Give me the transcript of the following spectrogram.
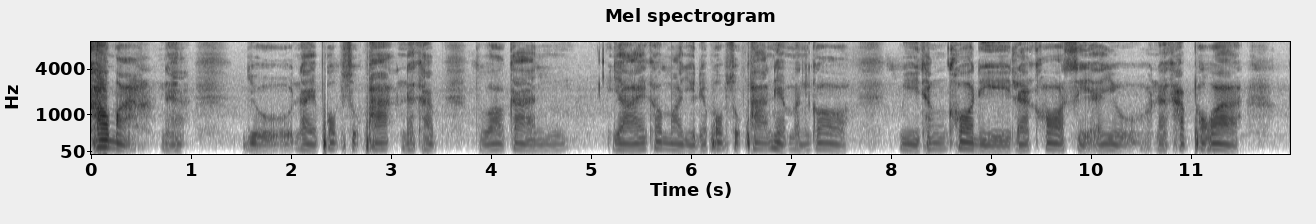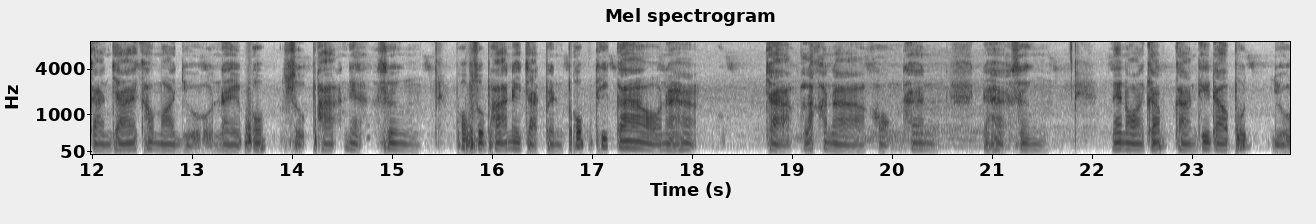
เข้ามานะฮะอยู่ในภพสุภะนะครับแต่ว่าการย้ายเข้ามาอยู่ในภพสุภะเนี่ยมันก็มีทั้งข้อดีและข้อเสียอยู่นะครับ เพราะว่าการย้ายเข้ามาอยู่ในภพสุภะเนี่ยซึ่งภพสุภะเนี่ยจัดเป็นภพที่9นะฮะ จากลัคนาของท่านนะฮะซึ่งแน่นอนครับการที่ดาวพุธอยู่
